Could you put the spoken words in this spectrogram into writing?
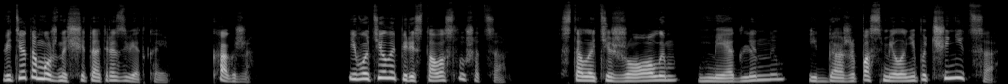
Ведь это можно считать разведкой. Как же? Его тело перестало слушаться. Стало тяжелым, медленным и даже посмело не подчиниться.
